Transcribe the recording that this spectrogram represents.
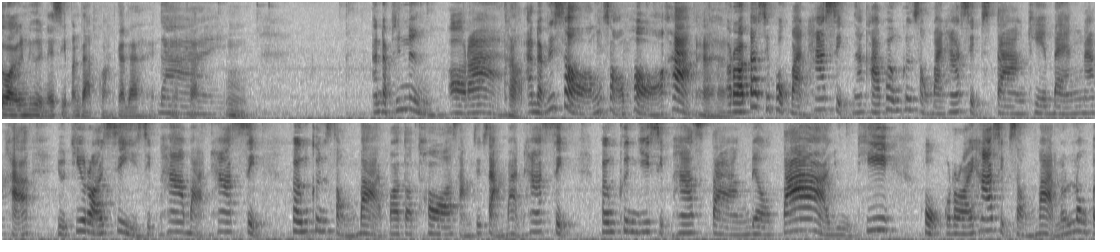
ตัวอื่นๆในสิบอันดับก่อนก็ได้ได้นะครับ อืมอันดับที่1ออร่าครับอันดับที่ 2สอพอค่ะอ่าฮะ186บาท50นะคะ เพิ่มขึ้น2บาท50 สตางค์ K-Bank นะคะ อยู่ที่ 145บาท50 เพิ่มขึ้น 2 บาท ปตท 33บาท50 เพิ่มขึ้น 25 สตางค์ เดลต้าอยู่ที่ 652 บาท ลดลงไป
